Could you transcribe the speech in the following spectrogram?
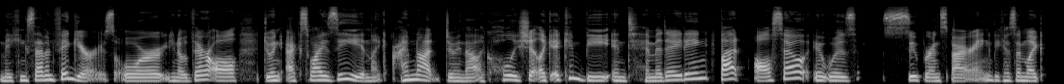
making seven figures or you know they're all doing xyz and like i'm not doing that like holy shit like it can be intimidating but also it was super inspiring because I'm like,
